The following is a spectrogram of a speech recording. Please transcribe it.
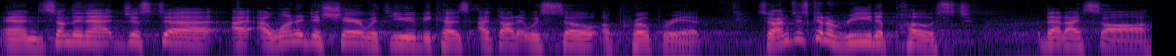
and something that just uh, I, I wanted to share with you because I thought it was so appropriate. So I'm just going to read a post that I saw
